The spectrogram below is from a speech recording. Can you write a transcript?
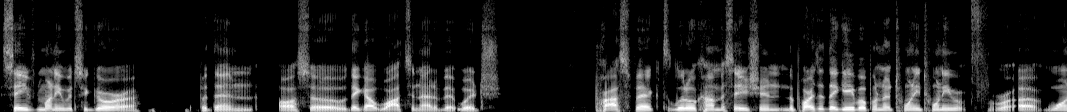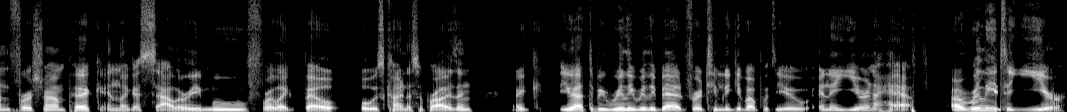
saved money with Segura, but then also they got Watson out of it, which prospect little conversation. The part that they gave up on a 2020 for, uh, one first round pick and like a salary move for like Bell was kind of surprising. Like you have to be really, really bad for a team to give up with you in a year and a half. Uh, really, it's a year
